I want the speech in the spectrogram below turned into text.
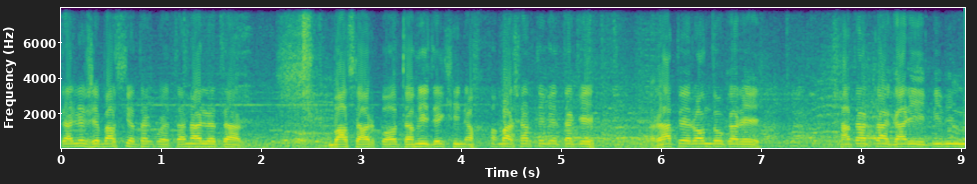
তাহলে সে বাঁচিয়ে থাকবে তা নাহলে তার বাঁচার পথ আমি দেখি না। বাসার থেকে তাকে রাতের অন্ধকারে সাত আটটা গাড়ি বিভিন্ন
